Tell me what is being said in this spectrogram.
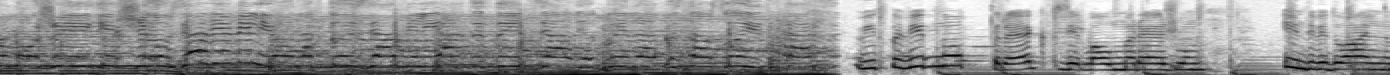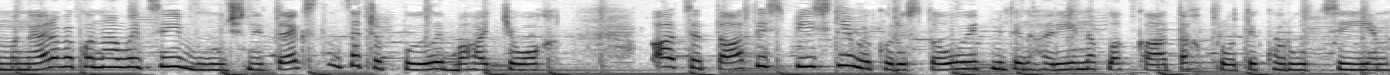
а може і гірше, ну взяв я мільйон, а хтось взяв мільярди, ти взяв, якби не писав своїх скарг. Відповідно, трек взірвав мережу. Індивідуальна манера виконавиці і влучний текст зачепили багатьох. А цитати з пісні використовують мітингарі на плакатах проти корупції.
